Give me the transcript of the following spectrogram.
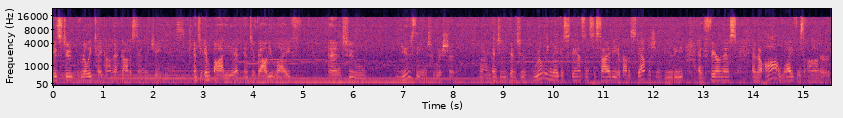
is to really take on that goddess energy and to embody it and to value life and to use the intuition Right. and to, and to really make a stance in society about establishing beauty and fairness and that all life is honored.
